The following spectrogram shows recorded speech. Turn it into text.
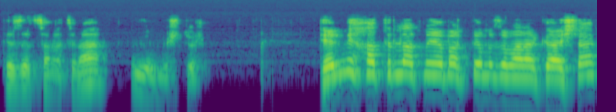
tezat sanatına uyulmuştur. Telmih hatırlatmaya baktığımız zaman arkadaşlar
